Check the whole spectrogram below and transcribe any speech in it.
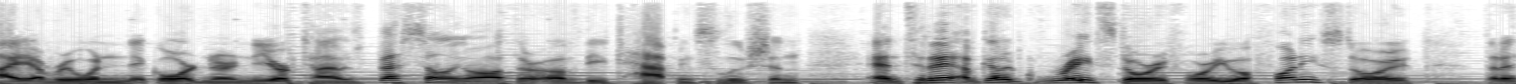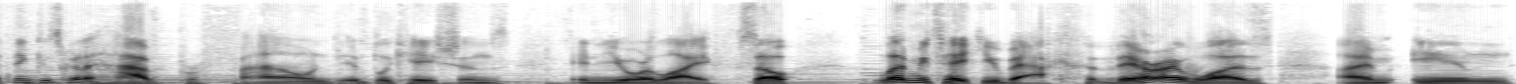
Hi everyone, Nick Ortner, New York Times bestselling author of The Tapping Solution. And today I've got a great story for you, a funny story that I think is going to have profound implications in your life. So let me take you back. There I was, I'm in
